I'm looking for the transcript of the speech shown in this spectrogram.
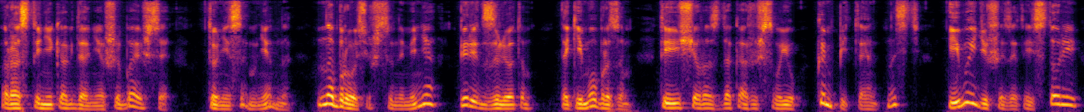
Раз ты никогда не ошибаешься, то, несомненно, набросишься на меня перед взлетом. Таким образом, ты еще раз докажешь свою компетентность и выйдешь из этой истории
